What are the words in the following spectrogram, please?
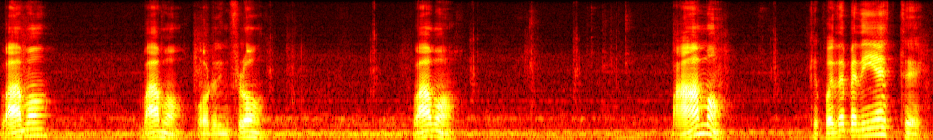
Vamos. Vamos, gordinflón. Vamos. Vamos. Que puede venir este.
